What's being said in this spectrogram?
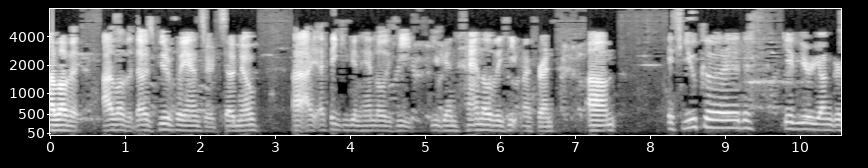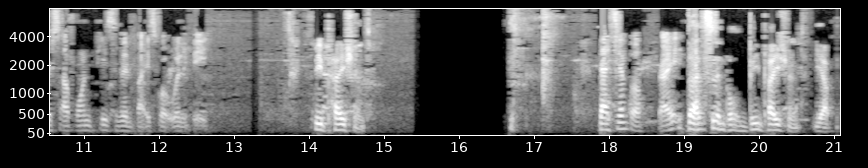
I love it. I love it. That was beautifully answered. So no, I, I think you can handle the heat. You can handle the heat, my friend. Um, if you could give your younger self one piece of advice, what would it be? Be patient. That's simple, right? That's simple. Be patient. Yep.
